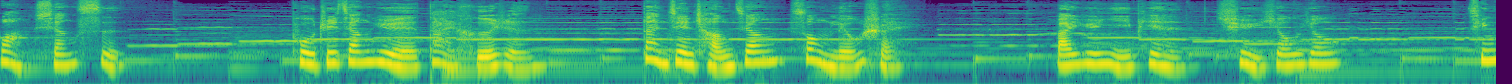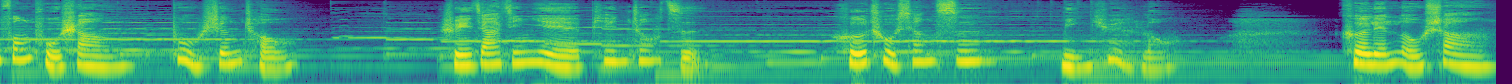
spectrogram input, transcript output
望相似。不知江月待何人？但见长江送流水。白云一片去悠悠，清风浦上。不生愁。谁家今夜扁舟子？何处相思明月楼？可怜楼上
